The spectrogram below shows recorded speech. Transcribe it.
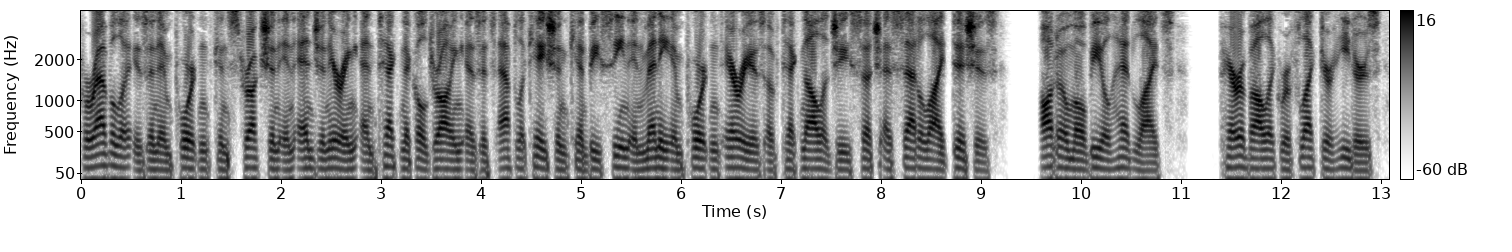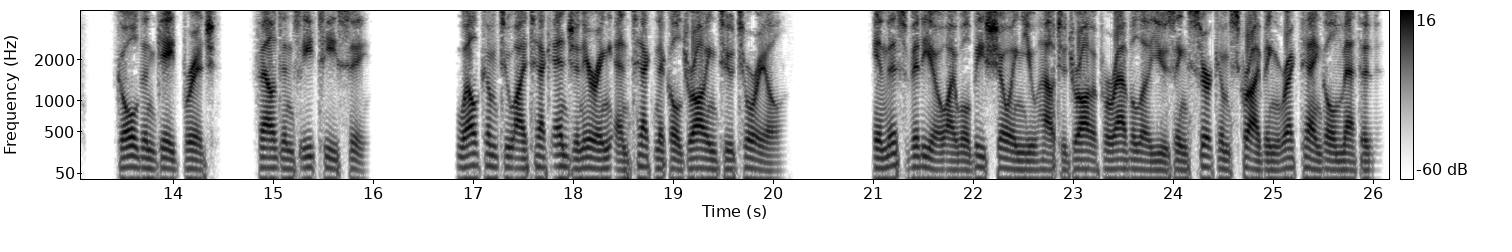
Parabola is an important construction in engineering and technical drawing as its application can be seen in many important areas of technology such as satellite dishes, automobile headlights, parabolic reflector heaters, Golden Gate Bridge, fountains etc. Welcome to iTech Engineering and Technical Drawing Tutorial. In this video I will be showing you how to draw a parabola using circumscribing rectangle method.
